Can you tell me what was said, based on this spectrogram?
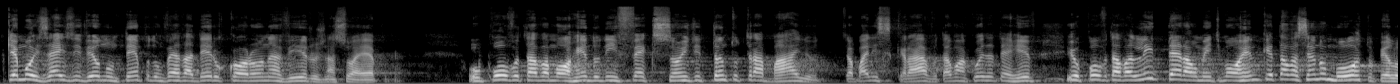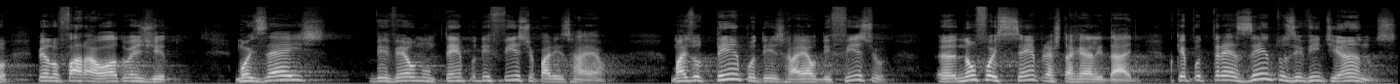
Porque Moisés viveu num tempo de um verdadeiro coronavírus na sua época. O povo estava morrendo de infecções de tanto trabalho, trabalho escravo, estava uma coisa terrível. E o povo estava literalmente morrendo porque estava sendo morto pelo, pelo faraó do Egito. Moisés viveu num tempo difícil para Israel. Mas o tempo de Israel difícil não foi sempre esta realidade, porque por 320 anos,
